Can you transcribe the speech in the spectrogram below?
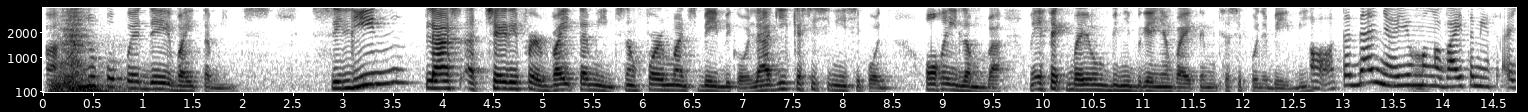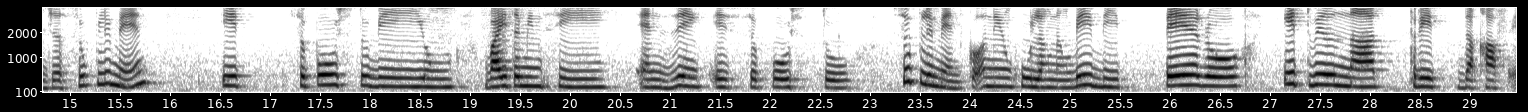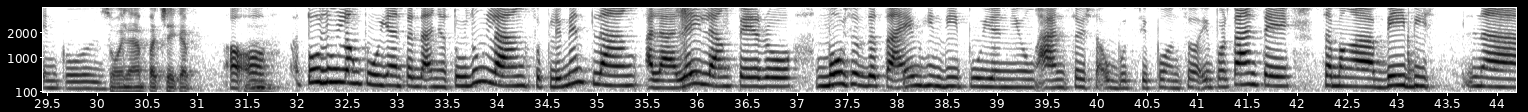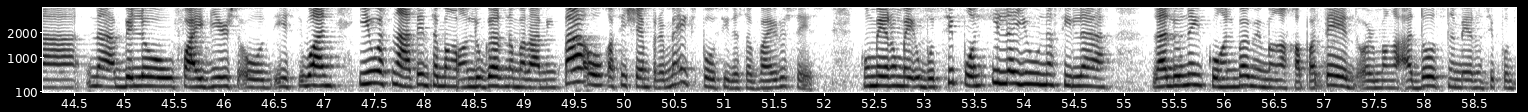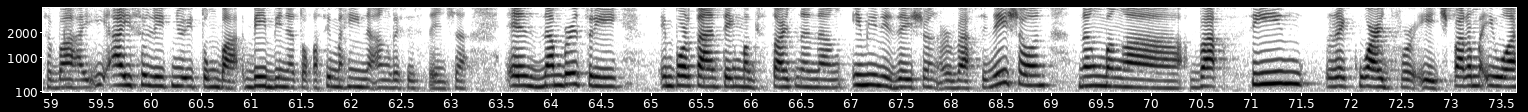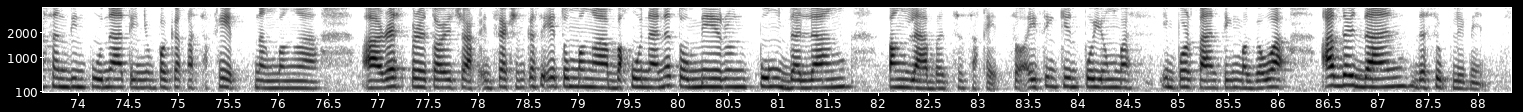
Ah, ano po pwede vitamins? Celine Plus at Cherifer vitamins ng 4 months baby ko, lagi kasi sinisipon, okay lang ba? May effect ba yung binibigay niyang vitamins sa sipon ni baby? Oo, tandaan nyo, yung mga vitamins are just supplements. It supposed to be yung vitamin C and zinc is supposed to supplement kung ano yung kulang ng baby, pero it will not treat the cough and colds. So, kailangan pa-check up. Oo. Tulong lang po yan. Tandaan nyo, tulong lang, supplement lang, alalay lang, pero most of the time, hindi po yan yung answer sa ubot sipon. So, importante sa mga babies na na below 5 years old is one, iwas natin sa mga lugar na maraming tao kasi syempre may expose sila sa viruses. Kung merong may ubot sipon, ilayo na sila. Lalo na kung halimbawa may mga kapatid or mga adults na meron sipon sa bahay, i-isolate nyo itong ba- baby na to kasi mahina ang resistensya. And number three, importanteng mag-start na ng immunization or vaccination ng mga vaccine required for age para maiwasan din po natin yung pagkakasakit ng mga ah, respiratory tract infection kasi itong mga bakuna na to meron pong dalang panglaban sa sakit. So I think yun po yung mas importanteng magawa other than the supplements.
